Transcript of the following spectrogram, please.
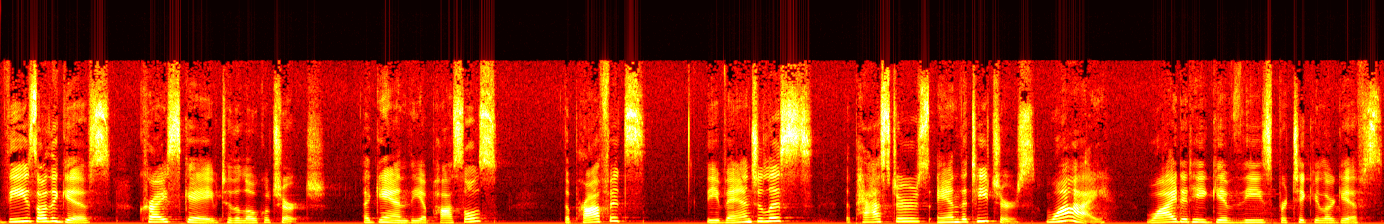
These are the gifts Christ gave to the local church. Again, the apostles, the prophets, the evangelists, the pastors, and the teachers. Why? Why did he give these particular gifts?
